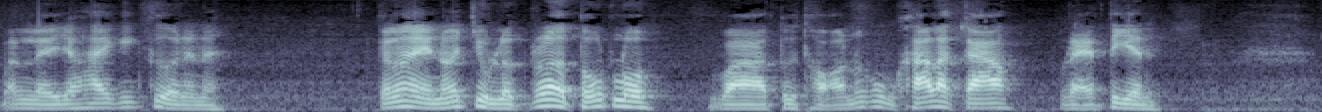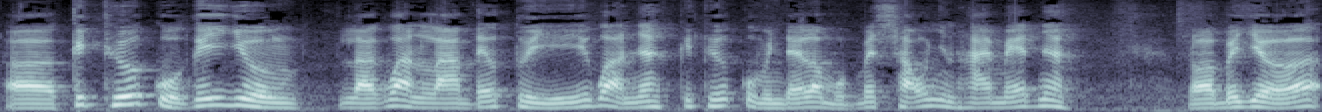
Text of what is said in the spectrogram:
bản lề cho hai cánh cửa này này. Cái này nó chịu lực rất là tốt luôn và tuổi thọ nó cũng khá là cao rẻ tiền. À, kích thước của cái giường là các bạn làm theo tùy ý các bạn nhé kích thước của mình đây là một m sáu x hai m nha rồi bây giờ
